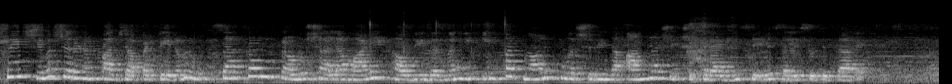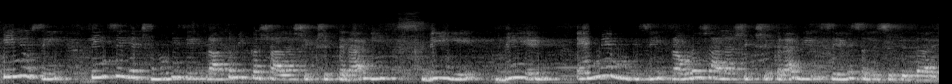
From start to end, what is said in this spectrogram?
ಶ್ರೀ ಶಿವಶರಣಪ್ಪ ಜಾಪಟ್ಟಿರವರು ಸರ್ಕಾರಿ ಪ್ರೌಢಶಾಲಾ ಮಾಣೇಖಾವ್ ಬೀದರ್ನಲ್ಲಿ ಇಪ್ಪತ್ನಾಲ್ಕು ವರ್ಷದಿಂದ ಆಂಗ್ಲ ಶಿಕ್ಷಕರಾಗಿ ಸೇವೆ ಸಲ್ಲಿಸುತ್ತಿದ್ದಾರೆ. ಪಿಯುಸಿ ಟಿಸಿಎಚ್ ಮುಗಿಸಿ ಪ್ರಾಥಮಿಕ ಶಾಲಾ ಶಿಕ್ಷಕರಾಗಿ ಬಿಎ ಬಿಎಡ್ ಎಂಎ ಮುಗಿಸಿ ಪ್ರೌಢಶಾಲಾ ಶಿಕ್ಷಕರಾಗಿ ಸೇವೆ ಸಲ್ಲಿಸುತ್ತಿದ್ದಾರೆ.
